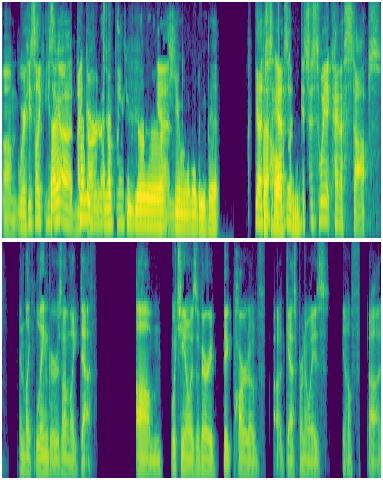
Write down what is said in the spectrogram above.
um, where he's like he's That like a night guard or adds something. to your and- humanity bit. Yeah, it just adds like it's just the way it kind of stops and like lingers on like death, um, which you know is a very big part of uh, Gaspar Noé's you know uh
